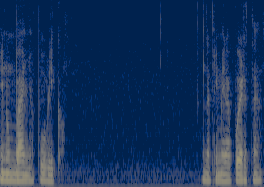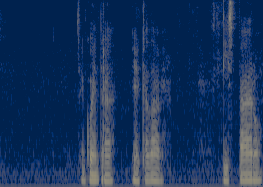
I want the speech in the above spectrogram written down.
En un baño público. En la primera puerta se encuentra el cadáver. Disparo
